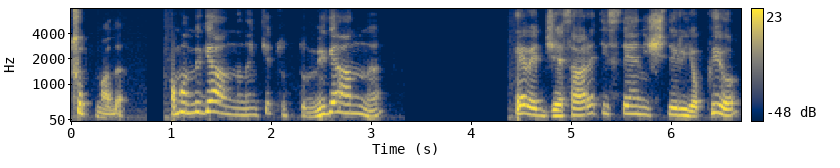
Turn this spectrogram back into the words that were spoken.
Tutmadı. Ama Müge Anlı'nınki tuttu. Müge Anlı evet cesaret isteyen işleri yapıyor.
